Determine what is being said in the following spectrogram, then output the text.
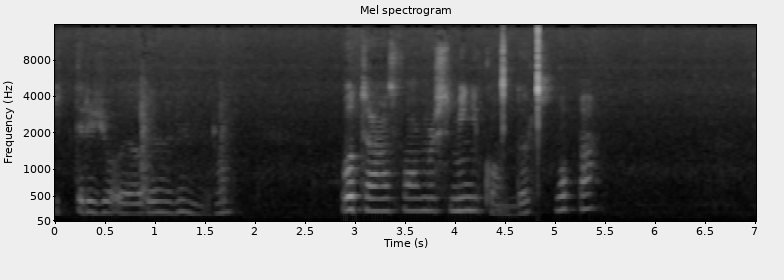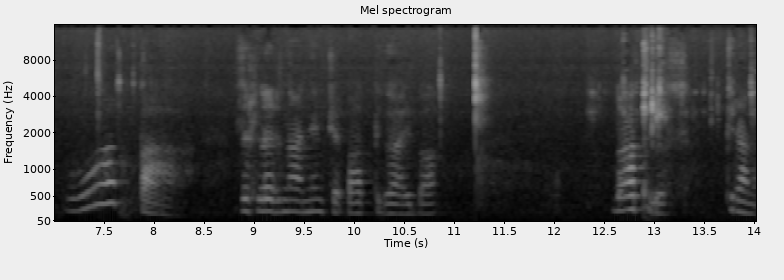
ittirici oluyor. Adını bilmiyorum. Bu Transformers Minicon'dur. Hoppa. Hoppa. Zırhlarını annem çöpe attı galiba. Dağıtıyoruz. Pirana.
